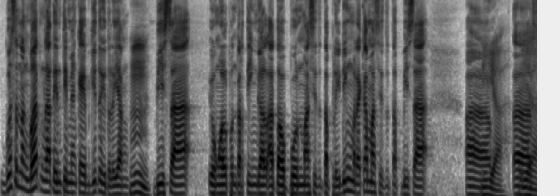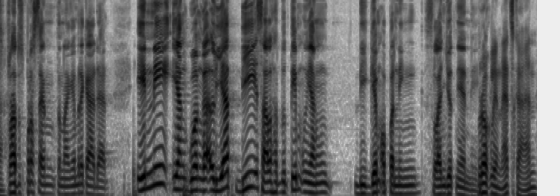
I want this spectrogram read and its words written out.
gue senang banget ngeliatin tim yang kayak begitu gitu loh, yang Hmm. bisa yang walaupun tertinggal ataupun masih tetap leading, mereka masih tetap bisa eh, Iya, eh, iya. 100% tenangnya mereka dan ini yang gua nggak lihat di salah satu tim yang di game opening selanjutnya nih. Brooklyn Nets kan.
